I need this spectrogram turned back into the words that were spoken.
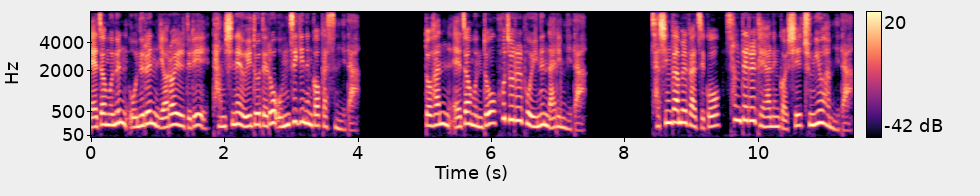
애정운은 오늘은 여러 일들이 당신의 의도대로 움직이는 것 같습니다. 또한 애정운도 호조를 보이는 날입니다. 자신감을 가지고 상대를 대하는 것이 중요합니다.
